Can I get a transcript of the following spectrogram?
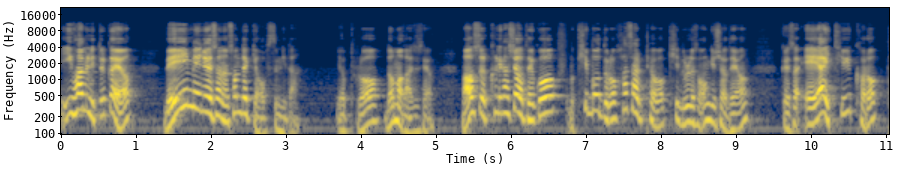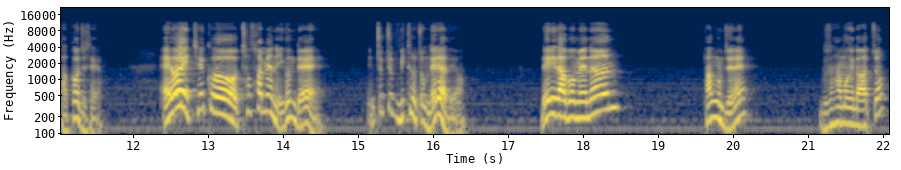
이 화면이 뜰 거예요. 메인 메뉴에서는 손댈 게 없습니다. 옆으로 넘어가 주세요 마우스를 클릭하셔도 되고 뭐 키보드로 화살표 키 눌러서 옮기셔도 돼요. 그래서 AI Tweaker로 바꿔주세요. AI Tweaker 첫 화면은 이건데 쭉쭉 밑으로 좀 내려야 돼요. 내리다 보면은 방금 전에 무슨 항목이 나왔죠?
